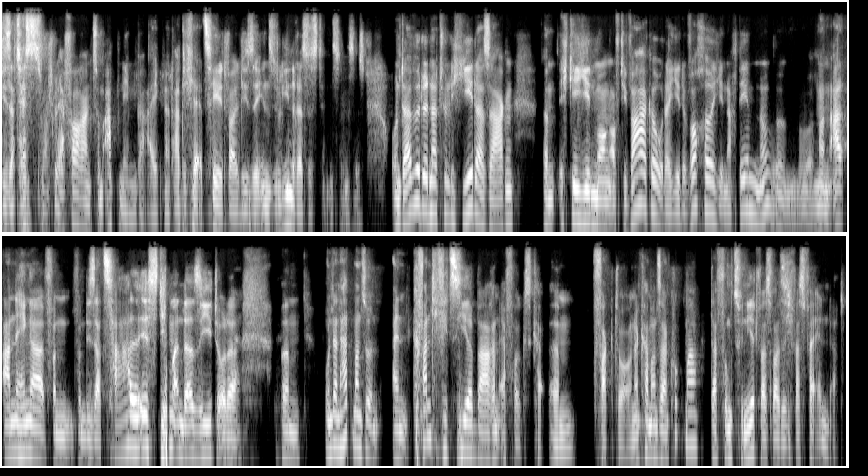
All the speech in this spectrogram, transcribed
dieser Test ist zum Beispiel hervorragend zum Abnehmen geeignet, hatte ich ja erzählt, weil diese Insulinresistenz ist. Und da würde natürlich jeder sagen, ähm, ich gehe jeden Morgen auf die Waage oder jede Woche, je nachdem, ne, ob man Anhänger von, von dieser Zahl ist, die man da sieht, oder ähm, und dann hat man so einen quantifizierbaren Erfolgsfaktor. Ähm, und dann kann man sagen, guck mal, da funktioniert was, weil sich was verändert.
